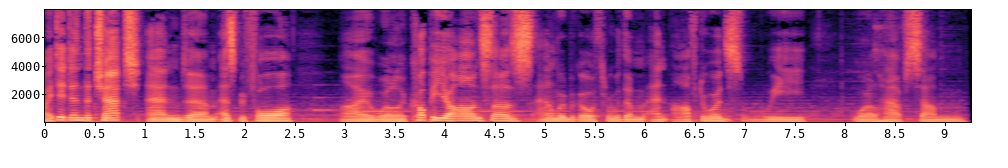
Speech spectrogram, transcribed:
Write it in the chat, and um, as before, I will copy your answers and we will go through them, and afterwards, we will have some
